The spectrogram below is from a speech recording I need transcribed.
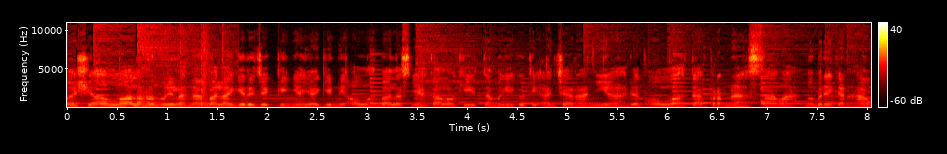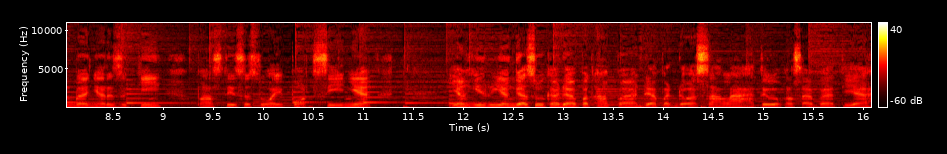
Masya Allah, Alhamdulillah nambah lagi rezekinya. Ya gini Allah balasnya kalau kita mengikuti ajarannya. Dan Allah tak pernah salah memberikan hambanya rezeki Pasti sesuai porsinya. Yang iri yang gak suka dapat apa? Dapat dosa lah tuh persahabat ya.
